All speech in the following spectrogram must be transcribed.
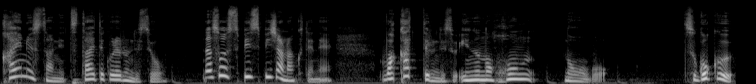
飼い主さんに伝えてくれるんですよ。だそういうスピスピじゃなくてね分かってるんですよ犬の本能を。すごく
